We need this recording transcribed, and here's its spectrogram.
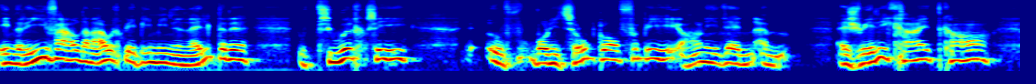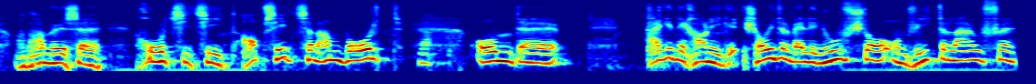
in Rheinfelden auch, ich war bei meinen Eltern auf Besuch gewesen, auf, wo ich zurückgelaufen bin, habe ich dann ähm, eine Schwierigkeit gehabt und da müssen kurze Zeit absitzen an Bord. Und äh, eigentlich wollte ich schon wieder aufstehen und weiterlaufen.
